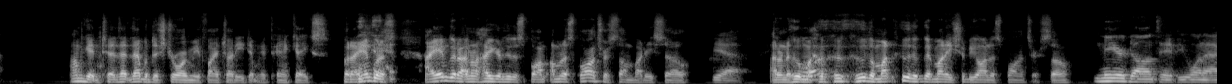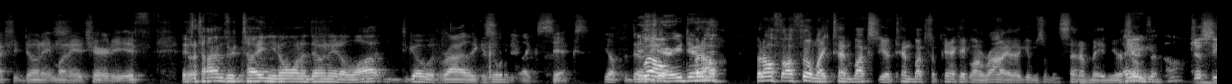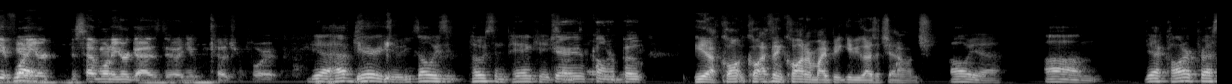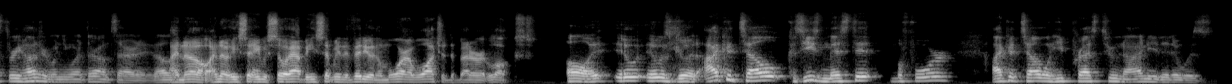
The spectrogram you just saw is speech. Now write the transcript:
I'm getting to that. That would destroy me if I try to eat that many pancakes. But I am going to. I am going to. I don't know how you're going to do the spawn. I'm going to sponsor somebody. So Yeah. I don't know who, my, who who the who the good money should be on to sponsor. So me or Dante if you want to actually donate money to charity. If if times are tight and you don't want to donate a lot, go with Riley because he'll need like six. You have to Did donate. Jerry do but it? I'll, but I'll, I'll throw like ten bucks. You know, ten bucks a pancake on Riley. That'll give him some incentive maybe or there you something. Just see if one of your just have one of your guys do it and you can coach him for it. Yeah, have Jerry do it. He's always posting pancakes. Jerry or Connor Pope. Yeah, Con, Con, I think Connor might be give you guys a challenge. Oh yeah. Um yeah, Connor pressed 300 when you went there on Saturday. That was I know, I know. He said he was so happy. He sent me the video. The more I watch it, the better it looks. Oh, it, it, it was good. I could tell because he's missed it before. I could tell when he pressed 290 that it was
